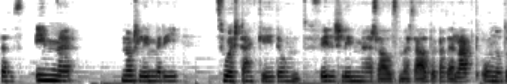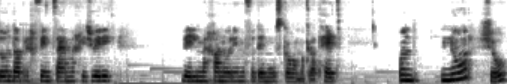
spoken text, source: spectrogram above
dass es immer noch schlimmere Zustände gibt und viel schlimmer, als man selber gerade erlebt und und und. Aber ich finde es eigentlich schwierig, weil man kann nur immer von dem ausgehen, was man gerade hat. Und nur schon,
